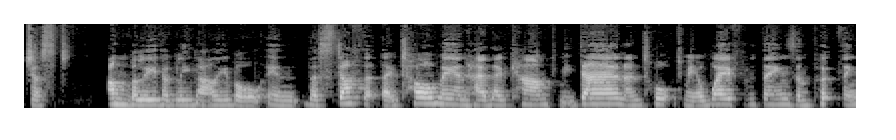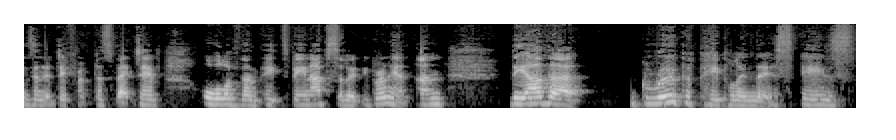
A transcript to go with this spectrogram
just unbelievably valuable in the stuff that they've told me and how they've calmed me down and talked me away from things and put things in a different perspective. All of them, it's been absolutely brilliant. And the other group of people in this is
